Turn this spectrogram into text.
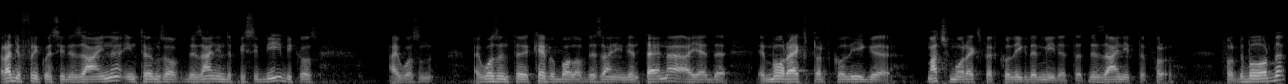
radio frequency design in terms of designing the PCB because I wasn't, I wasn't uh, capable of designing the antenna. I had uh, a more expert colleague, uh, much more expert colleague than me that designed it for, for the board.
